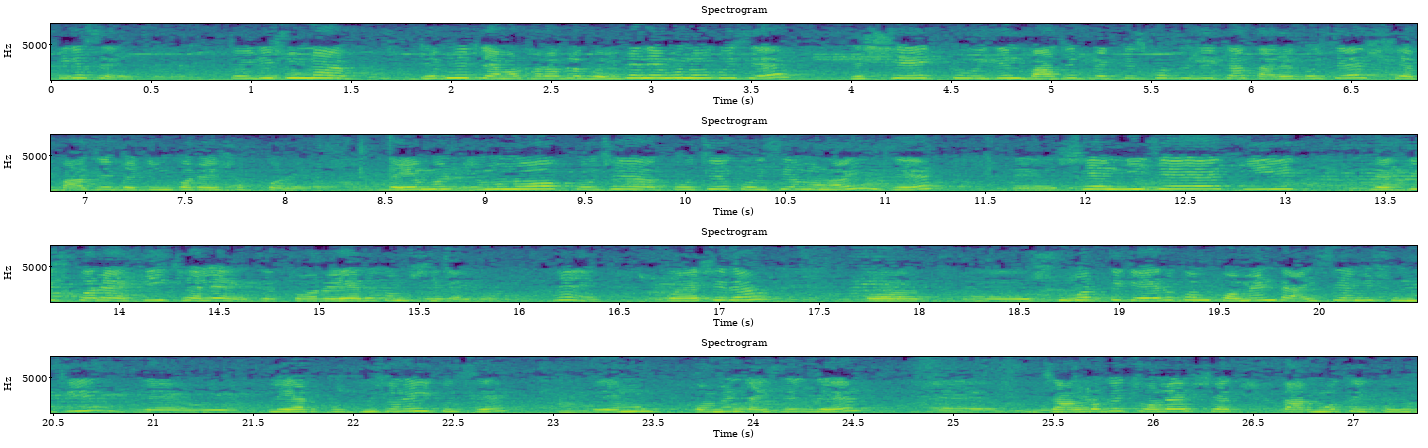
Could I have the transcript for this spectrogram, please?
ঠিক আছে? তো এটি শুনে ডেফিনেটলি আমার খারাপ লাগবে। ইভেন এমনও কইছে যে সে একটু উইকেন্ড বাজে প্র্যাকটিস করতে যেটা, তারে কইছে সে বাজে ব্যাটিং করে, এসব করে। তো এমন, এমনও কোচে কোচে কইছে মনে হয় যে সে নিজে কি প্র্যাকটিস করে, কি খেলে, যে পরে এরকম শিখাইব। হ্যাঁ কয়েছেরা তো সুমার থেকে এরকম কমেন্ট আইসে আমি শুনছি যে প্লেয়ার দুজনেই কইছে। তো এমন কমেন্ট আইসে যে যার লোকে চলে, সে তার মতোই করব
